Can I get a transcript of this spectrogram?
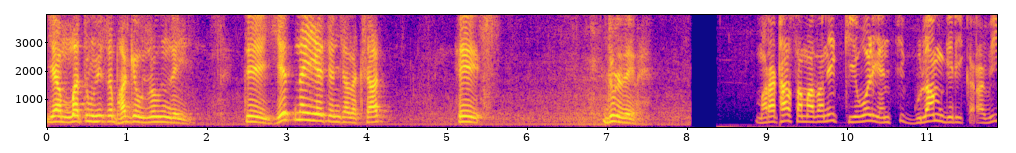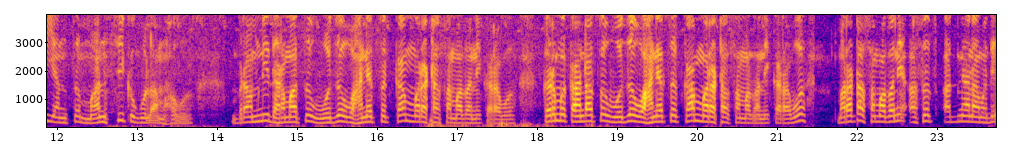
या मातृभूमीचं भाग्य उजळून जाईल. ते येत नाही आहे त्यांच्या लक्षात. हे दुर्दैव आहे. मराठा समाजाने केवळ यांची गुलामगिरी करावी यांचं मानसिक गुलाम हवं. ब्राह्मणी धर्माचं वजं वाहण्याचं काम मराठा समाजाने करावं. कर्मकांडाचं वजं वाहण्याचं काम मराठा समाजाने करावं. मराठा समाजाने असंच अज्ञानामध्ये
